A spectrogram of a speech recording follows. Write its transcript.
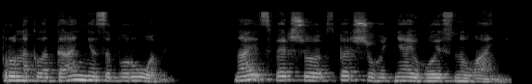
про накладання заборони навіть з першого, з першого дня його існування.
